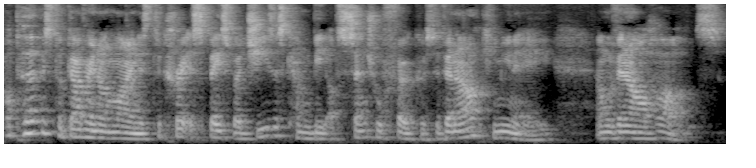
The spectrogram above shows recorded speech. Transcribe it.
Our purpose for gathering online is to create a space where Jesus can be of central focus within our community and within our hearts.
